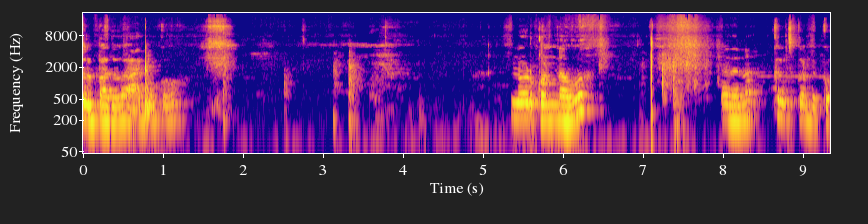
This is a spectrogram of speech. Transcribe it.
ಸ್ವಲ್ಪ ಅದು ಆಗಬೇಕು ನೋಡ್ಕೊಂಡು ನಾವು ಅದನ್ನು ಕಲಿಸ್ಕೋಬೇಕು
